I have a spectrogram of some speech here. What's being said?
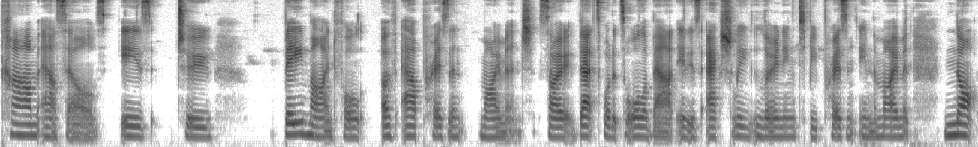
calm ourselves is to be mindful of our present moment. So that's what it's all about. It is actually learning to be present in the moment, not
